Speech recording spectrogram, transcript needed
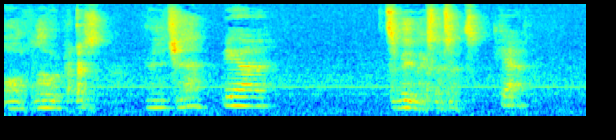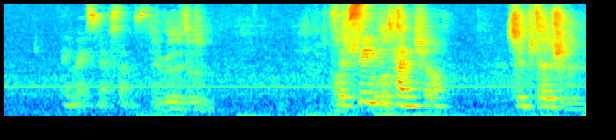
aren't lower because you're in a chair. Yeah. To me, it makes no sense. Yeah. It makes no sense. It really doesn't. So That's see potential. See potential and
